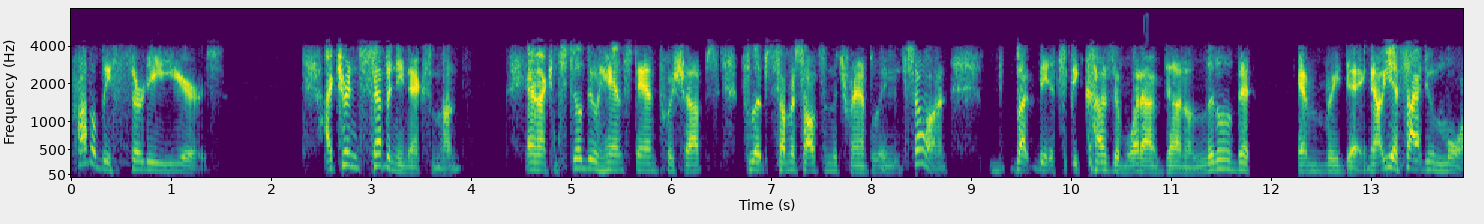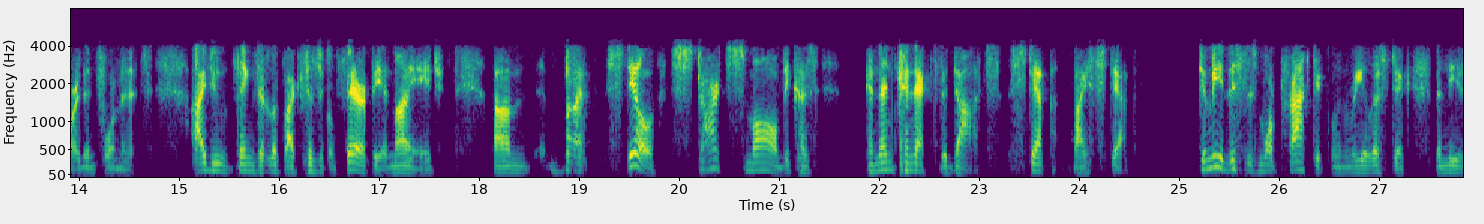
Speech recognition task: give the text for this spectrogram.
probably 30 years. I turn 70 next month, And I can still do handstand push ups, flips, somersaults on the trampoline, and so on. But it's because of what I've done a little bit every day. Now, yes, I do more than four minutes. I do things that look like physical therapy at my age. Um, but still, start small because, and then connect the dots step by step. To me, this is more practical and realistic than these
